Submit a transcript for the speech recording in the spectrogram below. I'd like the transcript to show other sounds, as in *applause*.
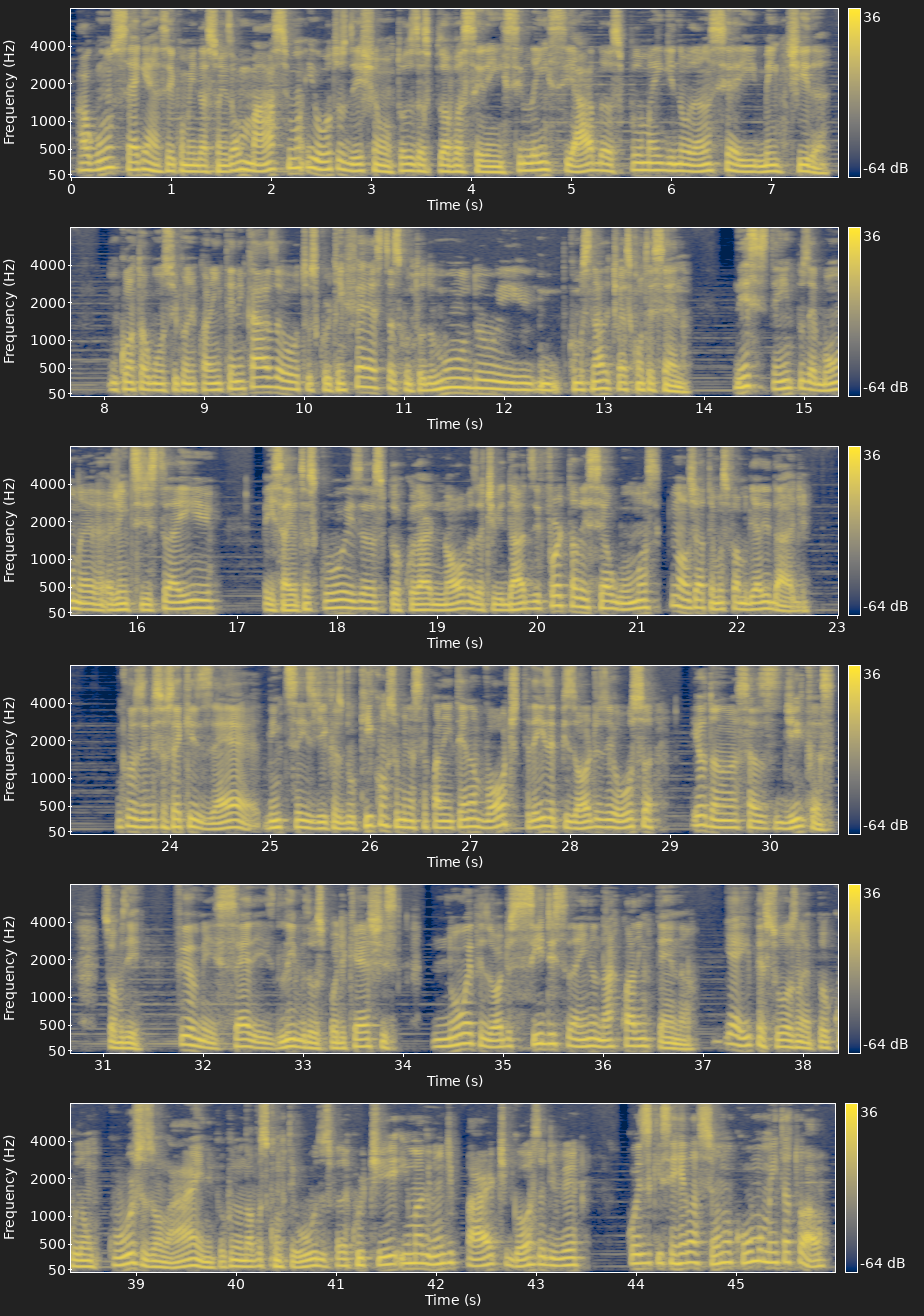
Alguns seguem as recomendações ao máximo e outros deixam todas as provas serem silenciadas por uma ignorância e mentira. Enquanto alguns ficam de quarentena em casa, outros curtem festas com todo mundo e como se nada tivesse acontecendo. Nesses tempos é bom, né, a gente se distrair, pensar em outras coisas, procurar novas atividades e fortalecer algumas que nós já temos familiaridade. Inclusive, se você quiser 26 dicas do que consumir nessa quarentena, volte três episódios e ouça eu dando essas dicas sobre filmes, séries, livros, podcasts no episódio Se Distraindo na Quarentena. E aí pessoas né, procuram cursos online, procuram novos conteúdos para curtir e uma grande parte gosta de ver coisas que se relacionam com o momento atual.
